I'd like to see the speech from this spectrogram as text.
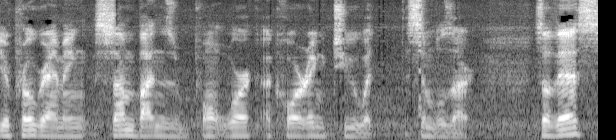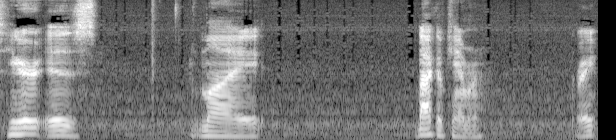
your programming, some buttons won't work according to what the symbols are. So this here is my backup camera, right?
